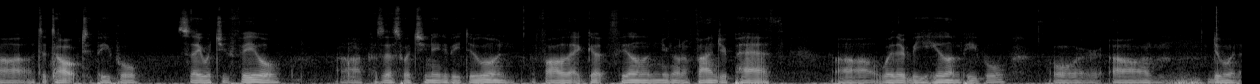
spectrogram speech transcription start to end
uh, to talk to people, say what you feel, because that's what you need to be doing. Follow that gut feeling. You're gonna find your path, whether it be healing people or um, doing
